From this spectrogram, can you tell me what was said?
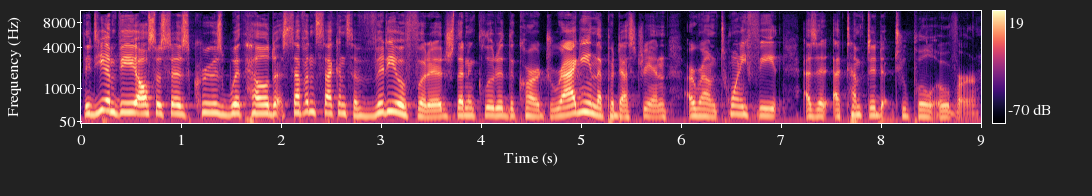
The DMV also says Cruise withheld seven seconds of video footage that included the car dragging the pedestrian around 20 feet as it attempted to pull over.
